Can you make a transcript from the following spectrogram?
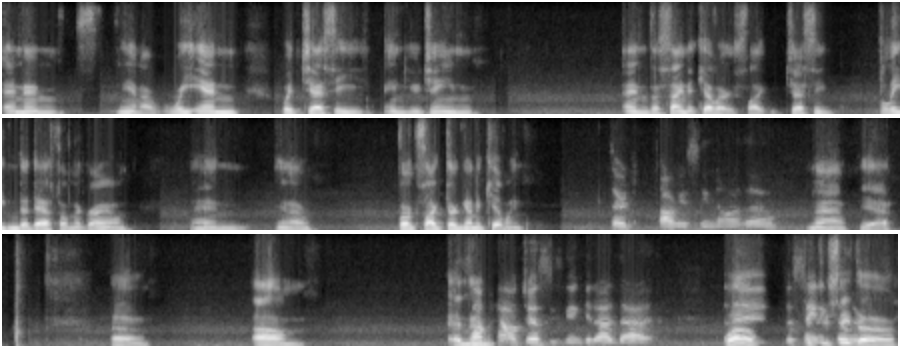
and then you know we end with Jesse and Eugene and the Saint Killers, like Jesse bleeding to death on the ground, and you know looks like they're gonna kill him. They're obviously not, though. Nah, yeah. Um, um, and then Somehow Jesse's going to get out of that. Well, the Saint did you see the?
